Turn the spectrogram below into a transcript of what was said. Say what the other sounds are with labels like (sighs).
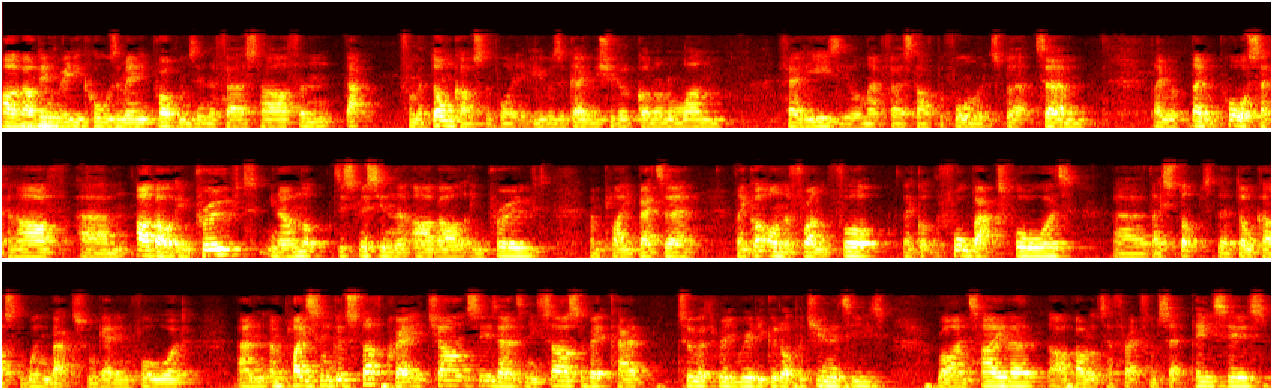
Argyle didn't really cause them any problems in the first half, and that from a Doncaster point of view, was a game we should have gone on and won fairly easily on that first half performance. But um, they were they were poor second half. Um, Argyle improved. You know, I'm not dismissing that Argyle improved and played better. They got on the front foot. They got the fullbacks forward. Uh, they stopped the Doncaster wingbacks from getting forward and, and played some good stuff. Created chances. Antoni Sarcevic had two or three really good opportunities. Ryan Taylor, Argyle looked a threat from set pieces.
